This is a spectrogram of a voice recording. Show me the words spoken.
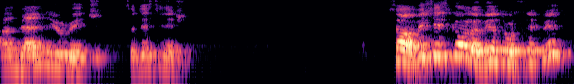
And then you reach the destination. So this is called a virtual circuit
